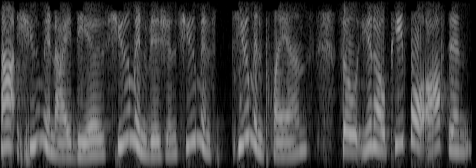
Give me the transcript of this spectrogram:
not human ideas, human visions, human human plans. So you know, people often,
